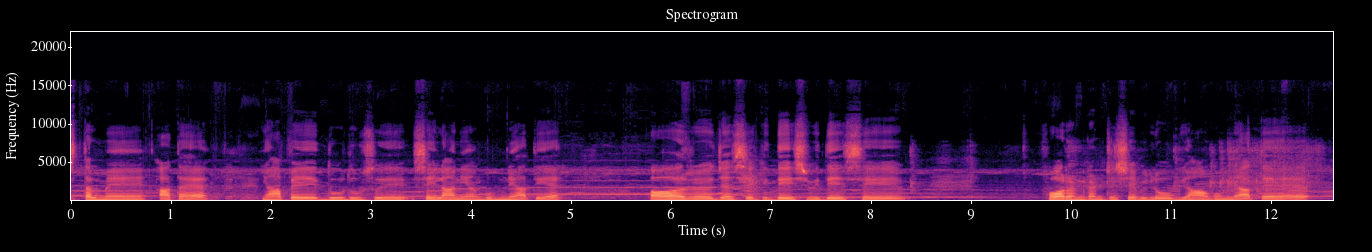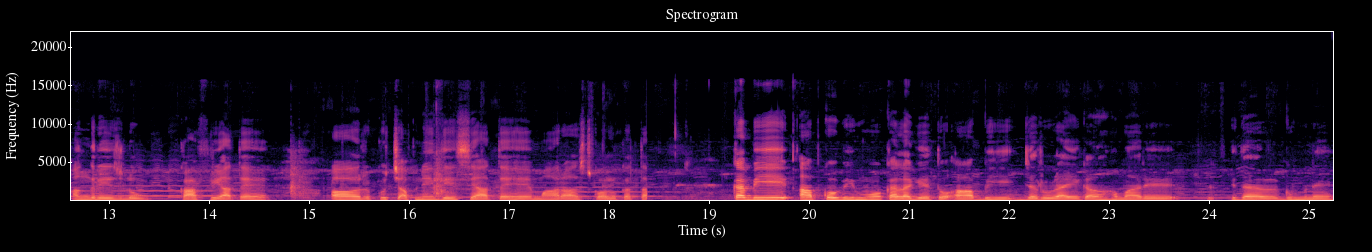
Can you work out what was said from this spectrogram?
स्थल में आता है। यहाँ पे दूर दूर से सैलानियाँ घूमने आती है और जैसे कि देश विदेश से फॉरेन कंट्री से भी लोग यहाँ घूमने आते हैं, अंग्रेज़ लोग काफ़ी आते हैं और कुछ अपने देश से आते हैं, महाराष्ट्र, कोलकाता। कभी आपको भी मौका लगे तो आप भी ज़रूर आएगा हमारे इधर घूमने।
